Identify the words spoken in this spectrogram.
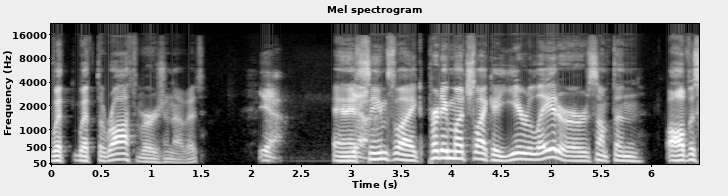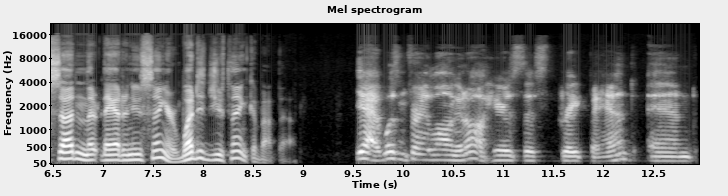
with with the Roth version of it, Yeah. and it Yeah. seems like pretty much like a year later or something. All of a sudden, they- they had a new singer. What did you think about that? Yeah, it wasn't very long at all. Here's this great band, and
